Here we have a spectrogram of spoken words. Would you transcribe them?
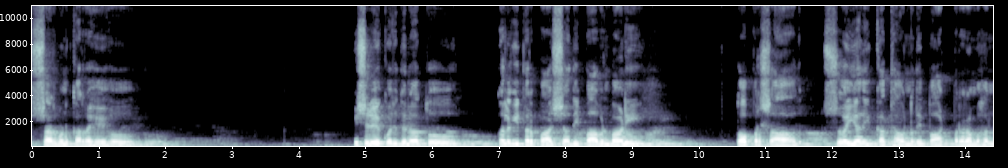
ਸਰਵਣ ਕਰ ਰਹੇ ਹੋ। ਪਿਛਲੇ ਕੁਝ ਦਿਨਾਂ ਤੋਂ ਕਲਗੀਧਰ ਪਾਤਸ਼ਾਹ ਦੀ ਪਾਵਨ ਬਾਣੀ ਤੋਂ ਪ੍ਰਸਾਦ ਸਵਈਆਂ ਦੀ ਕਥਾ ਉਹਨਾਂ ਦੇ ਪਾਠ ਪ੍ਰਾਰੰਭ ਹਨ।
